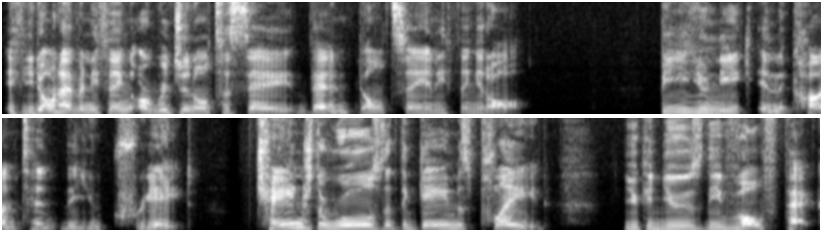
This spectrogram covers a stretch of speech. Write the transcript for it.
if you don't have anything original to say, then don't say anything at all. Be unique in the content that you create. Change the rules that the game is played. You could use the Vulfpeck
